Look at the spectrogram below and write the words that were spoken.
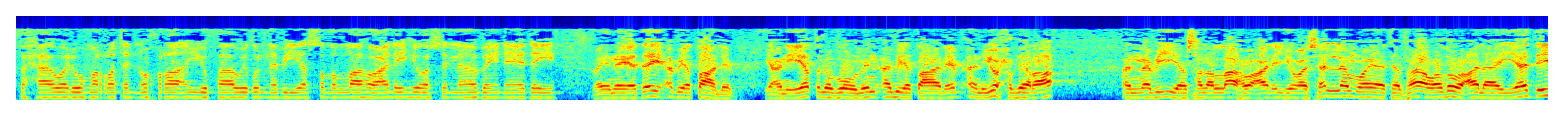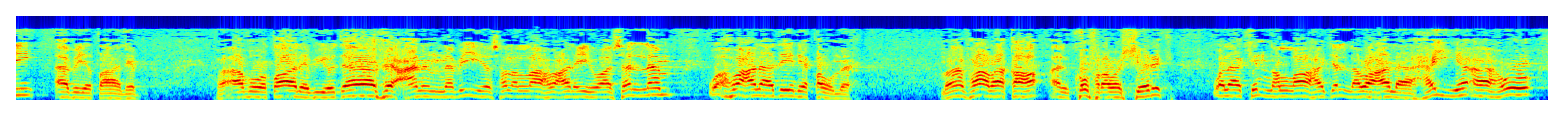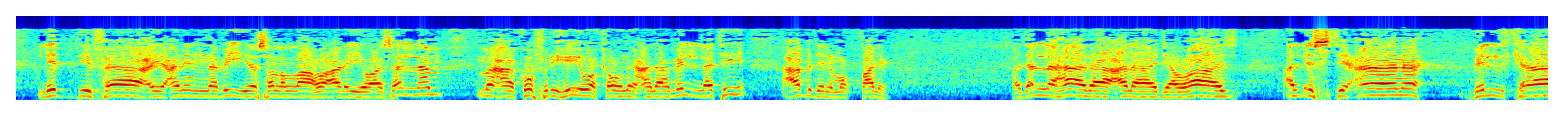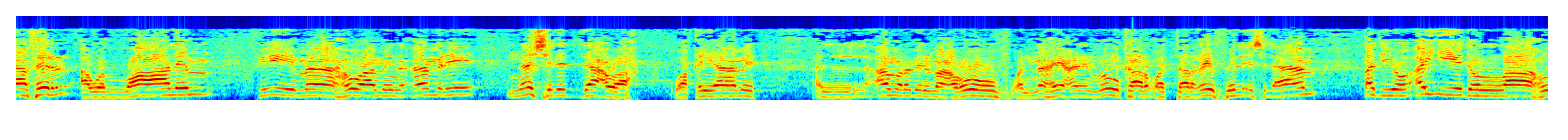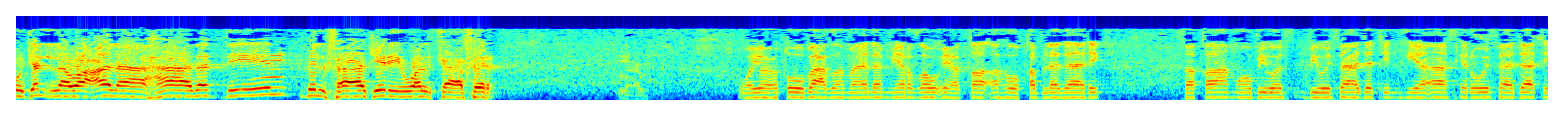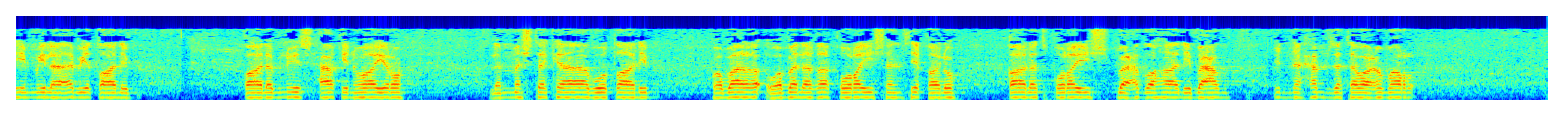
فحاولوا مرة أخرى أن يفاوضوا النبي صلى الله عليه وسلم بين يديه. بين يدي أبي طالب. يعني يطلبوا من أبي طالب أن يحضر النبي صلى الله عليه وسلم ويتفاوضوا على يد أبي طالب. فأبو طالب يدافع عن النبي صلى الله عليه وسلم وهو على دين قومه. ما فارق الكفر والشرك ولكن الله جل وعلا هيأه للدفاع عن النبي صلى الله عليه وسلم مع كفره وكونه على ملة عبد المطلب. فدل هذا على جواز الاستعانة بالكافر أو الظالم فيما هو من أمر نشر الدعوة وقيام الأمر بالمعروف والنهي عن المنكر والترغيب في الإسلام قد يؤيد الله جل وعلا هذا الدين بالفاجر والكافر. نعم. ويعطوا بعض ما لم يرضوا إعطاءه قبل ذلك فقاموا بوفادة هي آخر وفاداتهم إلى أبي طالب. قال ابن إسحاق وغيره لما اشتكى أبو طالب وبلغ قريشا ثقله. قالت قريش بعضها لبعض إن حمزة وعمر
